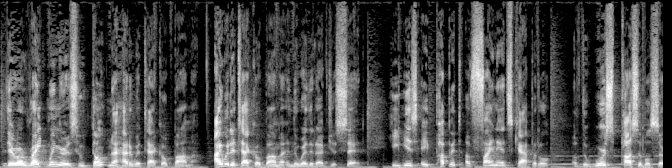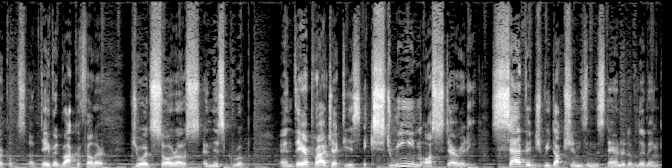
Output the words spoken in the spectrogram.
There are right wingers who don't know how to attack Obama. I would attack Obama in the way that I've just said. He is a puppet of finance capital of the worst possible circles of David Rockefeller, George Soros, and this group. And their project is extreme austerity, savage reductions in the standard of living,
